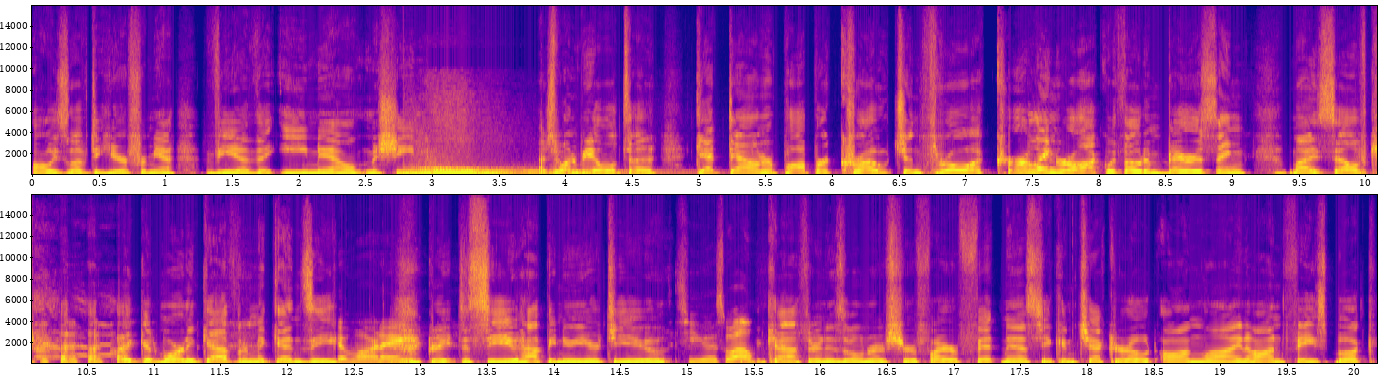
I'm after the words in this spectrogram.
Always love to hear from you via the email machine. I just want to be able to get down or pop or crouch and throw a curling rock without embarrassing myself. Good morning, Kathryn McKenzie. Good morning. Great to see you. Happy New Year to you. To you as well. Kathryn is owner of Surefire Fitness. You can check her out online on Facebook,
